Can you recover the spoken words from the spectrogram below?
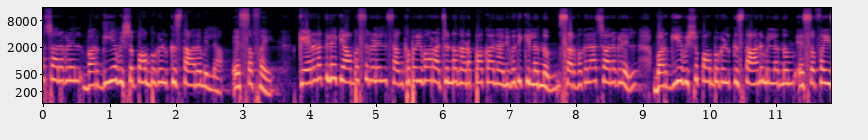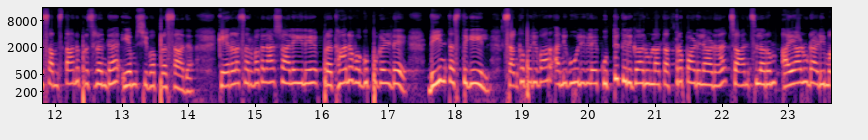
സർവകലാശാലകളിൽ വർഗീയ വിഷപ്പാമ്പുകൾക്ക് സ്ഥാനമില്ല എസ് എഫ് ഐ. കേരളത്തിലെ ക്യാമ്പസുകളിൽ സംഘപരിവാർ അജണ്ട നടപ്പാക്കാൻ അനുവദിക്കില്ലെന്നും സർവകലാശാലകളിൽ വർഗീയ വിഷപ്പാമ്പുകൾക്ക് സ്ഥാനമില്ലെന്നും എസ് എഫ് ഐ സംസ്ഥാന പ്രസിഡന്റ് എം ശിവപ്രസാദ്. കേരള സർവകലാശാലയിലെ പ്രധാന വകുപ്പുകളുടെ ഡീൻ തസ്തികയിൽ സംഘപരിവാർ അനുകൂലികളെ കുത്തിത്തിരികാനുള്ള തത്രപ്പാടിലാണ് ചാൻസലറും അയാളുടെ അടിമ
